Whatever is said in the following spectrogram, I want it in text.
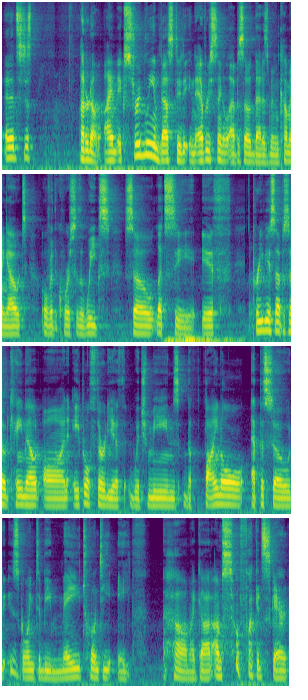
and it's just I don't know. I'm extremely invested in every single episode that has been coming out over the course of the weeks. So let's see. If the previous episode came out on April 30th, which means the final episode is going to be May 28th. Oh my god, I'm so fucking scared.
